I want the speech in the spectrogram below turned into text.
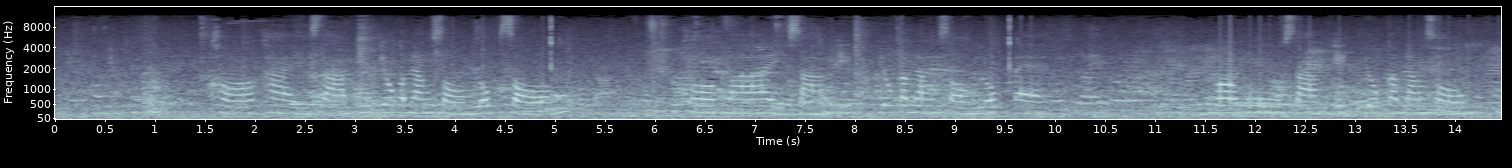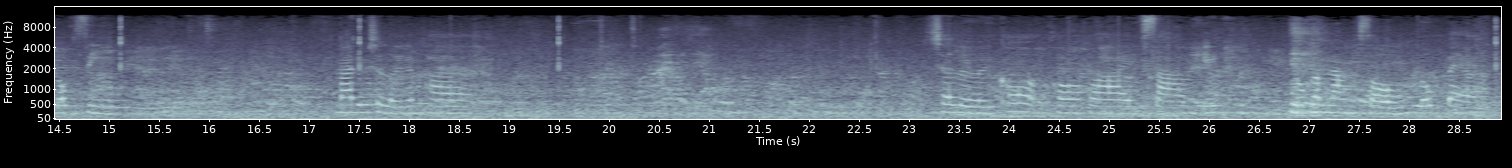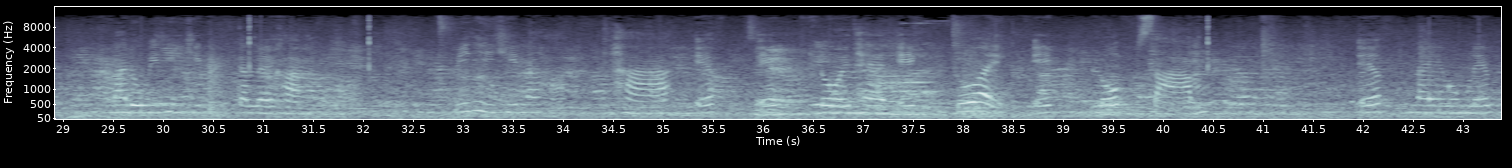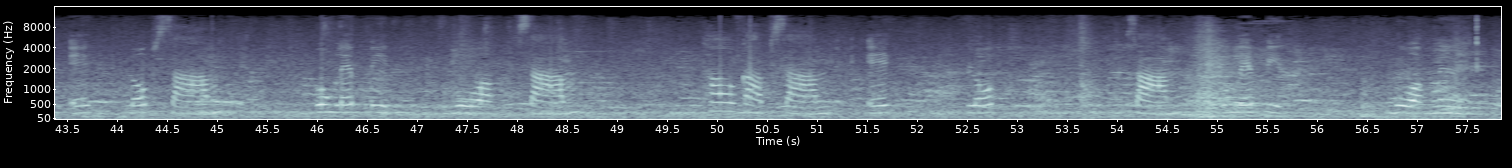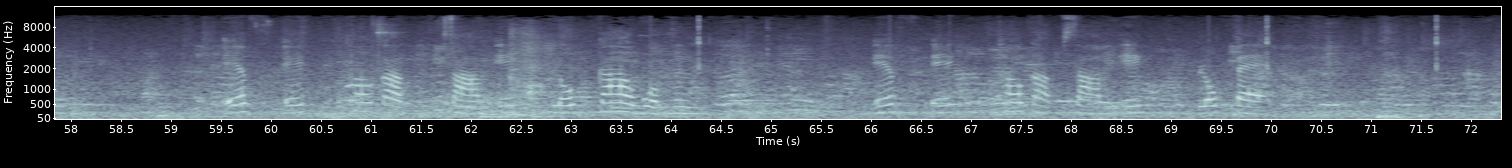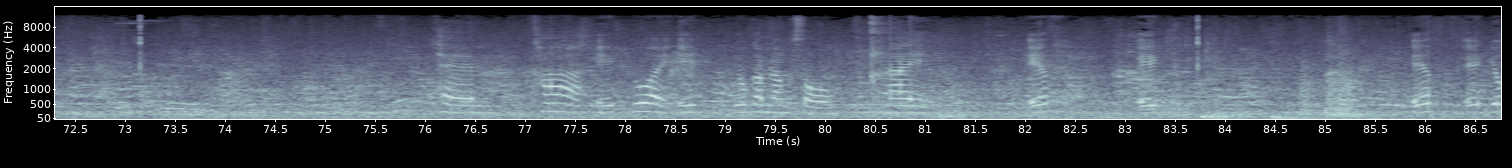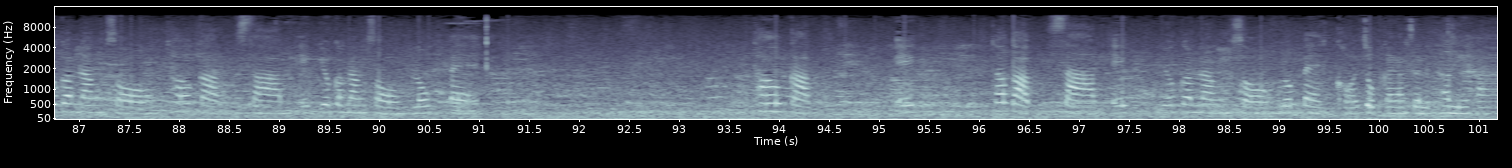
ขอไข่ 3x ยกกำลังสองลบ2คอควาย 3x ยกกำลังสองลบ8งองู 3x ยกกำลังสองลบ4มาดูเฉลยกันค่ะ เฉลยข้อคอควาย 3x ยกกำลังสองลบ8 มาดูวิธีคิดกันเลยค่ะ วิธีคิดนะคะ หา f x โดยแทน x ด้วย x ลบ 3 f ในวงเล็บ x ลบ 3 วงเล็บปิด บวก 3 เท่ากับ 3 x ลบ 3 วงเล็บปิด บวก 1 f x เท่ากับ 3x ลบ 9 บวก 1 f x เท่ากับ 3x ลบ 8แทนค่า x ด้วย x ยกกำลังสองใน f x x ยกกำลังสองเท่ากับ3 x ยกกำลังสองลบ8เท่ากับ x เท่ากับ3 x ยกกำลังสองลบ8ขอจบการนำเสนอเท่านี้ค่ะ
